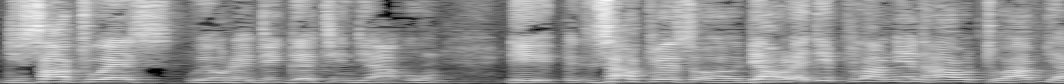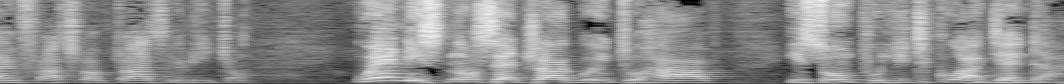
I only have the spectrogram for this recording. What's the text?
The Southwest, we're already getting their own. The Southwest, uh, they are already planning how to have their infrastructure as a region. When is North Central going to have its own political agenda,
